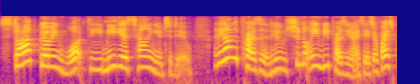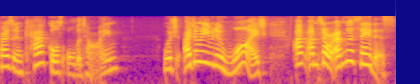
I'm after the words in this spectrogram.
Stop going what the media is telling you to do. And the other president who should not even be president of the United States, or vice president who cackles all the time, which I don't even know why. I'm, I'm sorry, I'm going to say this.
